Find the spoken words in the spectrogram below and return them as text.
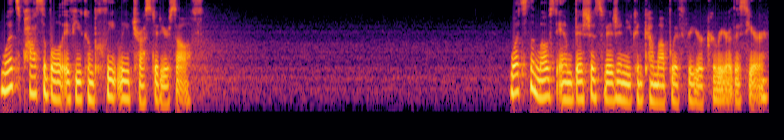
What's possible if you completely trusted yourself? What's the most ambitious vision you can come up with for your career this year?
